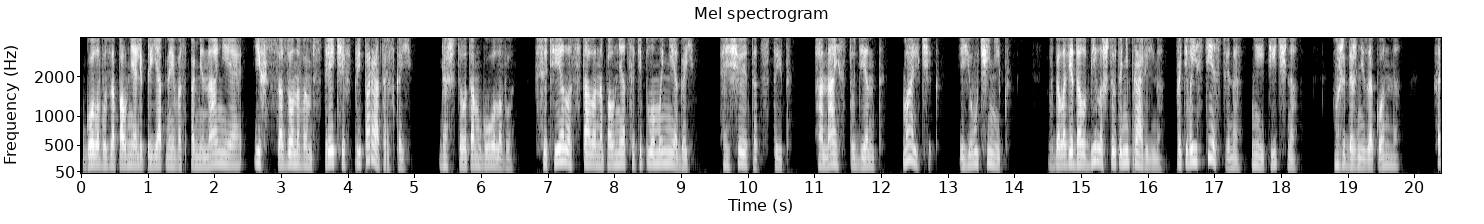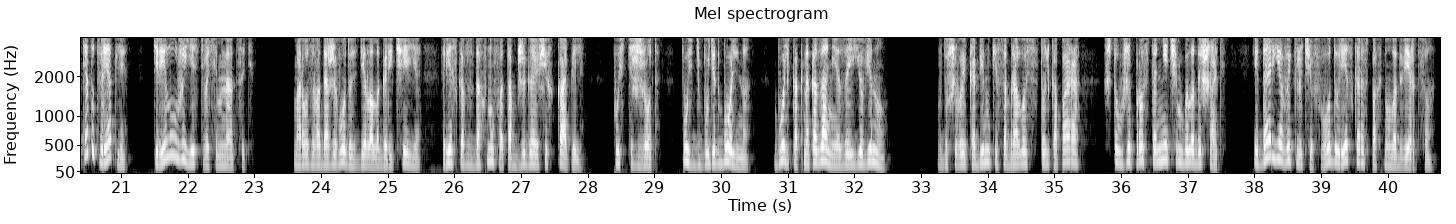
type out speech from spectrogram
Голову заполняли приятные воспоминания их с Сазоновым встречи в препараторской. Да что там голову. Все тело стало наполняться теплом и негой. А еще этот стыд. Она и студент. Мальчик. Ее ученик. В голове долбило, что это неправильно, противоестественно, неэтично. Может, даже незаконно. Хотя тут вряд ли. Кириллу уже есть восемнадцать. Морозова даже воду сделала горячее — резко вздохнув от обжигающих капель. Пусть жжет, пусть будет больно. Боль как наказание за ее вину. В душевой кабинке собралось столько пара, что уже просто нечем было дышать. И Дарья, выключив воду, резко распахнула дверцу.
